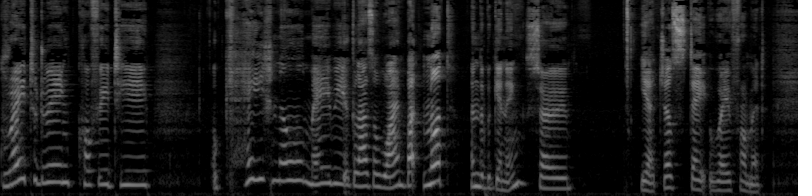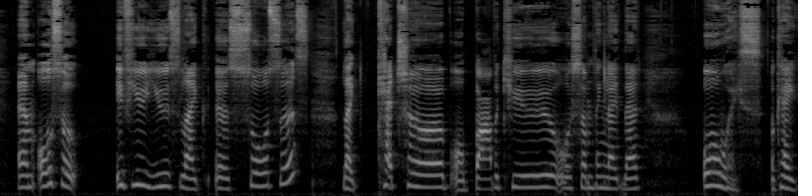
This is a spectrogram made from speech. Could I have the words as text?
great to drink, coffee, tea, occasional maybe a glass of wine, but not in the beginning. So yeah, just stay away from it. Um, also, if you use like uh, sauces like ketchup or barbecue or something like that, always, okay,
